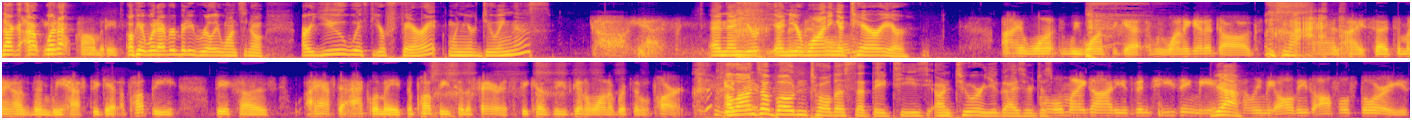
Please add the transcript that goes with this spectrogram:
Like, I, what I, comedy. okay, what everybody really wants to know: Are you with your ferret when you're doing this? Oh yes. And then you're and you're wanting a terrier. I want we want to get we want to get a dog, and I said to my husband we have to get a puppy because I have to acclimate the puppy to the ferrets because he's going to want to rip them apart. Alonzo Bodden told us that they tease on tour. You guys are just Oh my God, he's been teasing me Yeah. and telling me all these awful stories.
